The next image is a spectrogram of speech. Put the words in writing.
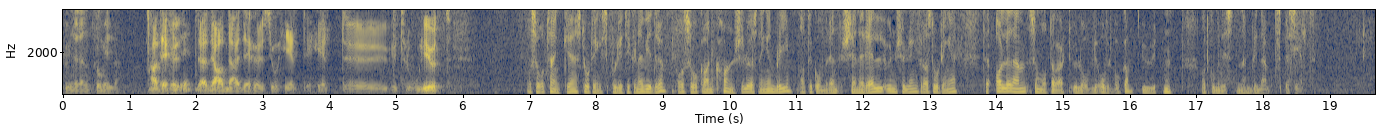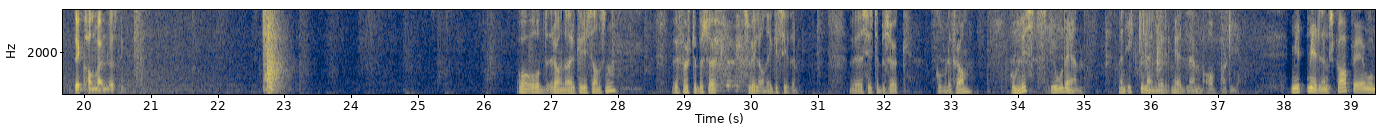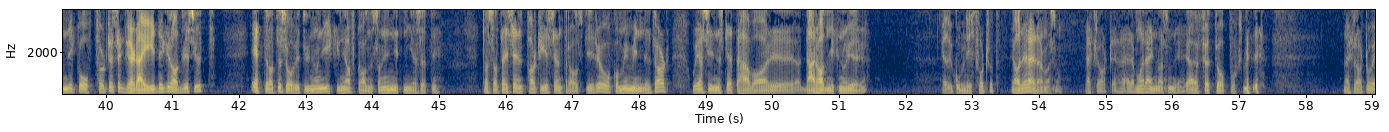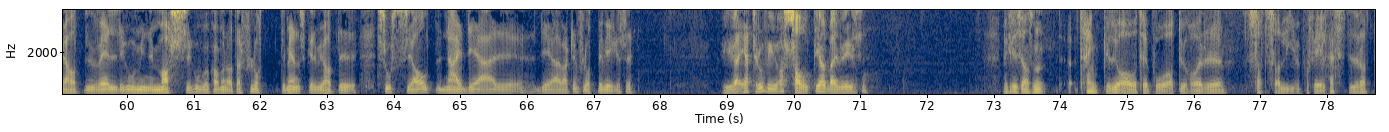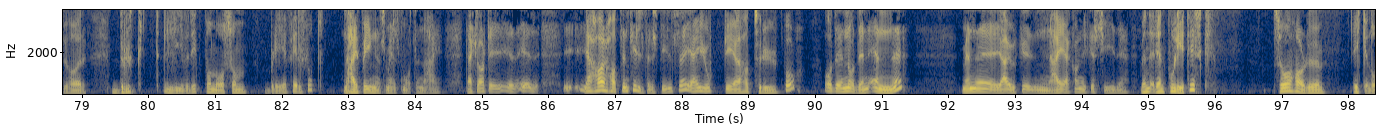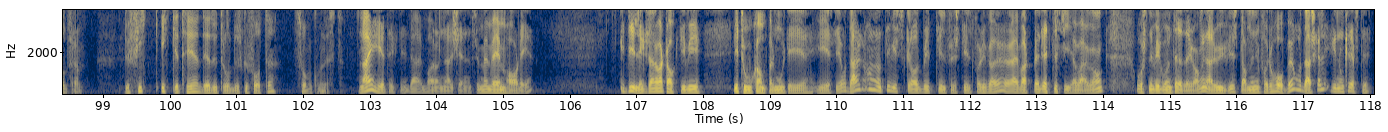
under en promille. Ja, det, det, det, ja, nei, det høres jo helt, helt uh, utrolig ut. Og Så tenker stortingspolitikerne videre, og så kan kanskje løsningen bli at det kommer en generell unnskyldning fra Stortinget til alle dem som måtte ha vært ulovlig overvåka, uten at kommunistene blir nevnt spesielt. Det kan være en løsning. Og Odd Ragnar Kristiansen, ved første besøk så ville han ikke si det. Ved siste besøk kommer det fram. Kommunist, jo det er en, men ikke lenger medlem av partiet. Mitt medlemskap, om det ikke oppførte, så glei det gradvis ut. Etter at Sovjetunionen gikk inn i Afghanistan i 1979. Da satt jeg i partiets sentralstyre og kom i mindretall, og jeg synes dette her var Der hadde vi ikke noe å gjøre. Er du kommunist fortsatt? Ja, det regner jeg meg som. Det er klart, jeg må regne meg som det. Jeg er født og oppvokst med det. Det er klart, Og jeg har hatt veldig gode minner. Masse gode kamerater. Flotte mennesker. Vi har hatt det sosialt Nei, det, er, det har vært en flott bevegelse. Jeg tror vi var salt i arbeiderbevegelsen. Men Kristiansen, tenker du av og til på at du har satsa livet på feil hest, eller at du har brukt livet ditt på noe som ble feilslått? Nei, på ingen som helst måte. Nei. Det er klart, jeg, jeg, jeg, har hatt en tilfredsstillelse. Jeg har gjort det jeg har tro på, og det nådde en ende. Men jeg er jo ikke Nei, jeg kan ikke si det. Men rent politisk så har du ikke nådd frem. Du fikk ikke til det du trodde du skulle få til som kommunist. Nei, helt riktig. Det er bare en erkjennelse. Men hvem har det? I tillegg så har jeg vært aktiv i i to kamper mot EEC. Og der har jeg til viss grad blitt tilfredsstilt, for jeg har vært på rette sida hver gang. Åssen det vil gå en tredje gangen er uvisst, da, men vi får håpe, og der skal ligge noen krefter.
